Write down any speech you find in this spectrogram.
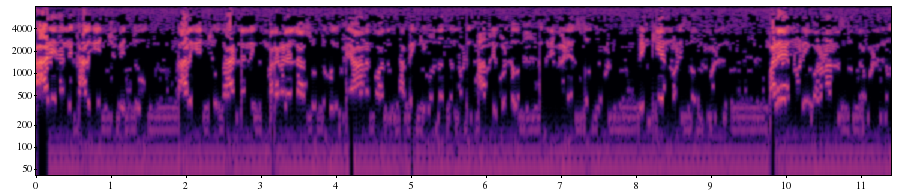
ಕಾಡಿನಲ್ಲಿ ಕಾಲ್ಗೆಚ್ಚು ಬಿದ್ದು ಕಾಲ್ಗೆಚ್ಚು ಕಾಡಿನಲ್ಲಿ ಮರಗಳೆಲ್ಲ ಸುಟ್ಟು ಹೋಗಿ ಭಯಾನಕವಾದಂತಹ ಬೆಂಕಿ ಹೋದಂತ ನೋಡಿ ಗಾಬರಿಗೊಂಡು ಅಗ್ನಿವೇಳೆ ಸ್ತೋತ್ರ ಮಾಡಿದರು. ಬೆಂಕಿಯನ್ನು ನೋಡಿ ಸ್ತೋತ್ರ ಮಾಡಿದರು. ಮಳೆಯನ್ನು ನೋಡಿ ವರುಣನ ಸ್ತೋತ್ರ ಮಾಡಿದರು.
